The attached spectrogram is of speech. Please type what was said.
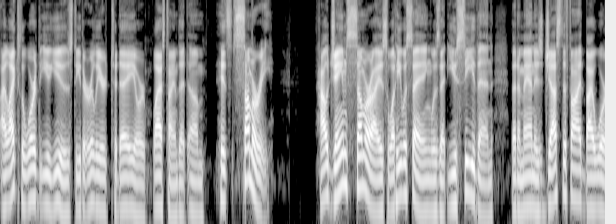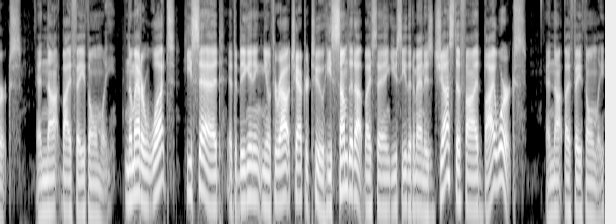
I liked the word that you used either earlier today or last time that um, his summary, how James summarized what he was saying was that you see then that a man is justified by works and not by faith only. No matter what he said at the beginning, you know, throughout chapter 2, he summed it up by saying, You see that a man is justified by works and not by faith only.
